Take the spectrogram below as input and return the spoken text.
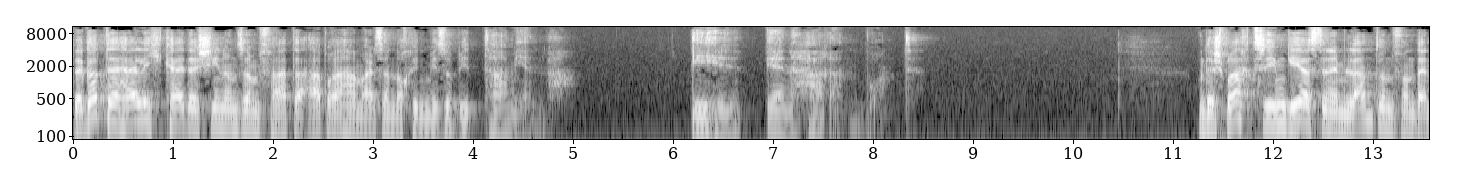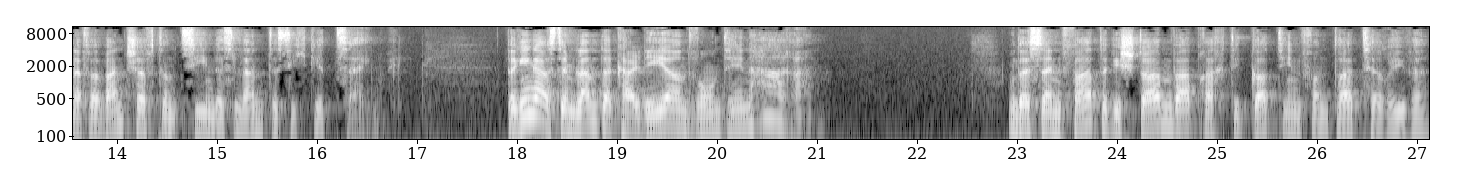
Der Gott der Herrlichkeit erschien unserem Vater Abraham, als er noch in Mesopotamien war, ehe er in Haran wohnte. Und er sprach zu ihm, geh aus deinem Land und von deiner Verwandtschaft und zieh in das Land, das ich dir zeigen will. Da ging er aus dem Land der Chaldäer und wohnte in Haran. Und als sein Vater gestorben war, brachte Gott ihn von dort herüber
